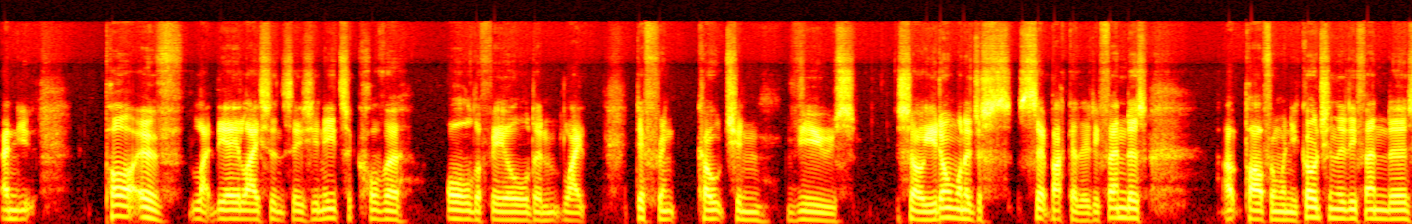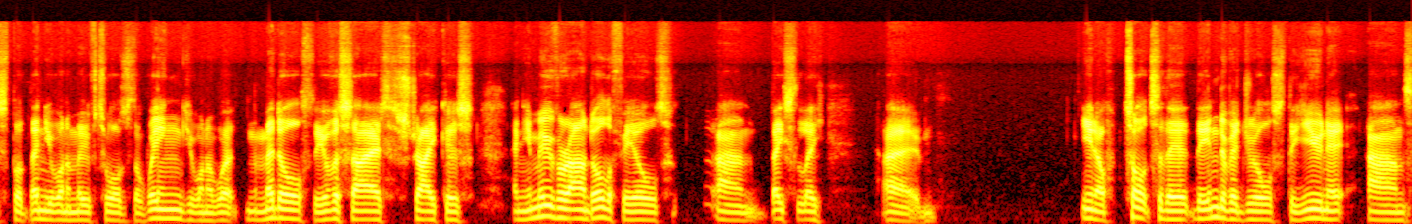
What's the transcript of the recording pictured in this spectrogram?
and you part of like the A license is you need to cover all the field and like different coaching views. So you don't want to just sit back at the defenders, apart from when you're coaching the defenders, but then you want to move towards the wing, you want to work in the middle, the other side, strikers, and you move around all the field and basically um, you know, talk to the the individuals, the unit, and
